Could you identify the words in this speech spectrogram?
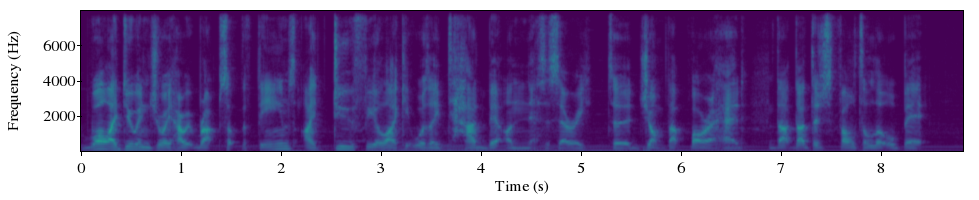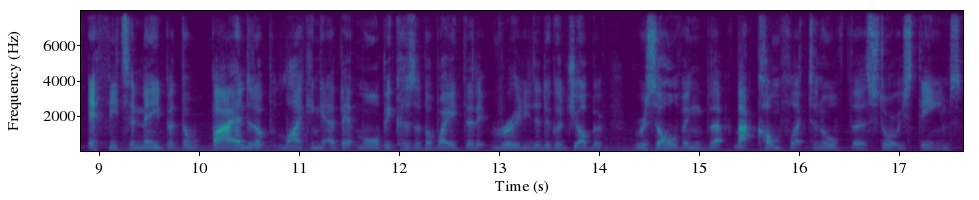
while I do enjoy how it wraps up the themes, I do feel like it was a tad bit unnecessary to jump that far ahead. That that just felt a little bit iffy to me, but the but I ended up liking it a bit more because of the way that it really did a good job of resolving that that conflict and all of the story's themes.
